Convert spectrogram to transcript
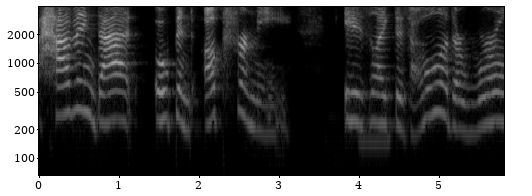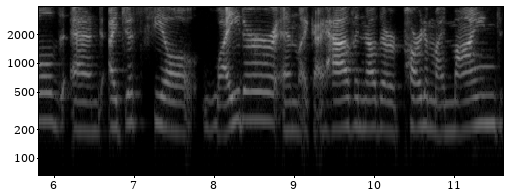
having that opened up for me is like this whole other world and i just feel lighter and like i have another part of my mind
